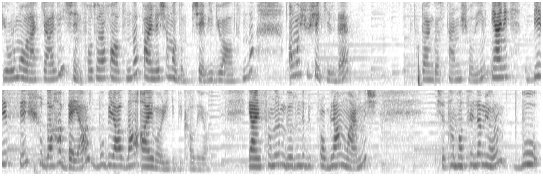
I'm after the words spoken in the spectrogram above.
yorum olarak geldiği için fotoğraf altında paylaşamadım şey video altında. Ama şu şekilde buradan göstermiş olayım. Yani birisi şu daha beyaz, bu biraz daha ivory gibi kalıyor. Yani sanırım gözünde bir problem varmış. İşte tam hatırlamıyorum. Bu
